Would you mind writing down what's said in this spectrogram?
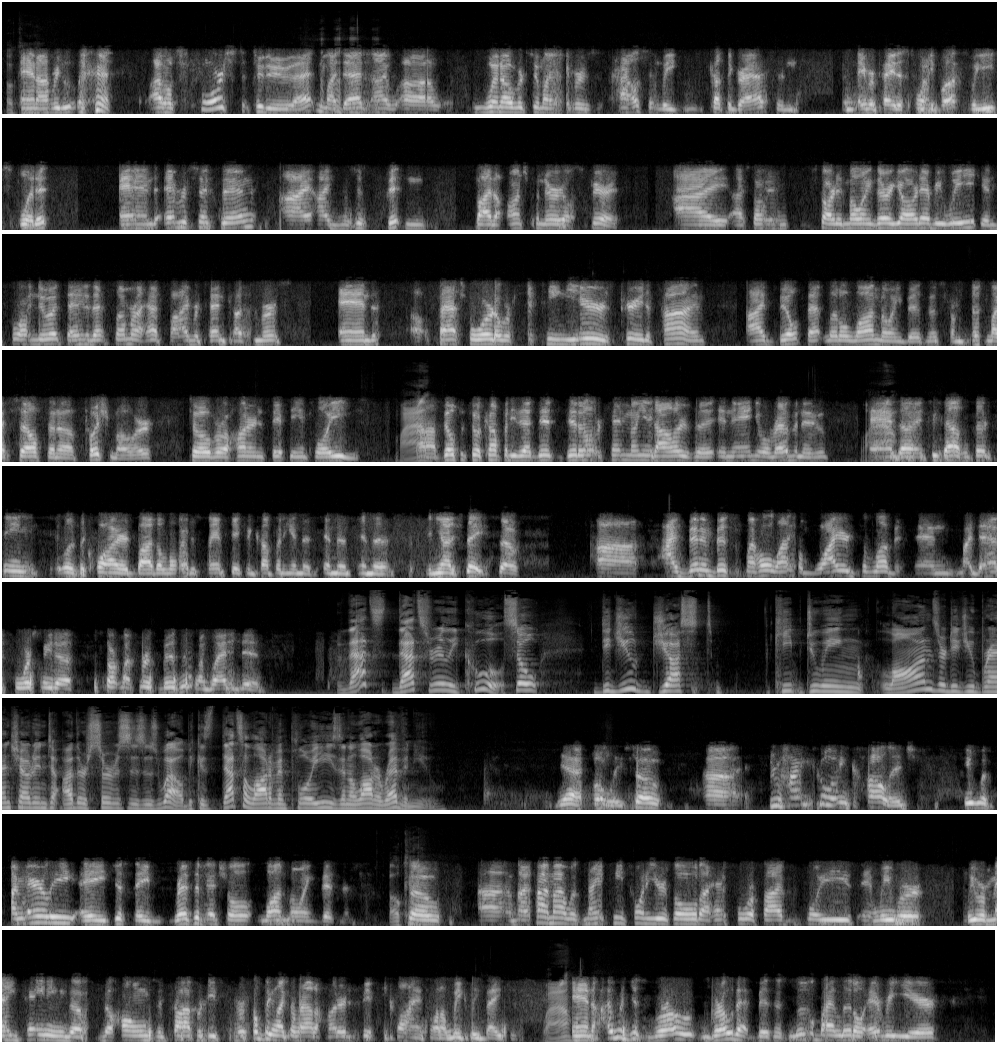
Okay. And I, re- I was forced to do that. And my dad and I uh, went over to my neighbor's house and we cut the grass. And the neighbor paid us twenty bucks. We each split it. And ever since then, I, I was just bitten by the entrepreneurial spirit. I, I started started mowing their yard every week, and before I knew it, the end of that summer, I had five or ten customers. And uh, fast forward over 15 years period of time, I built that little lawn mowing business from just myself and a push mower to over 150 employees. Wow! Uh, built it to a company that did did over 10 million dollars in annual revenue. Wow. And uh, in 2013, it was acquired by the largest landscaping company in the in the in the, in the United States. So uh, I've been in business my whole life. I'm wired to love it, and my dad forced me to start my first business. I'm glad he did. That's that's really cool. So, did you just keep doing lawns, or did you branch out into other services as well? Because that's a lot of employees and a lot of revenue. Yeah, totally. So. Uh, through high school and college, it was primarily a just a residential lawn mowing business. Okay. So uh, by the time I was 19, 20 years old, I had four or five employees, and we were we were maintaining the the homes and properties for something like around 150 clients on a weekly basis. Wow. And I would just grow grow that business little by little every year.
